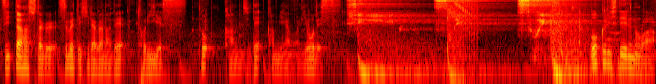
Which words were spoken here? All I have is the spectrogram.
ツイッターハッシュタグすべてひらがなでトリエスと漢字で神山陽です。お送りしているのは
